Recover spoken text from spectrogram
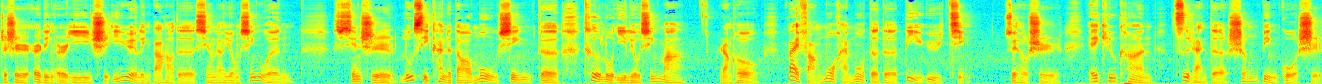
这是二零二一十一月零八号的闲聊用新闻。先是 Lucy 看得到木星的特洛伊流星吗？然后拜访穆罕默德的地狱井。最后是 A.Q. Khan 自然的生病过世。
